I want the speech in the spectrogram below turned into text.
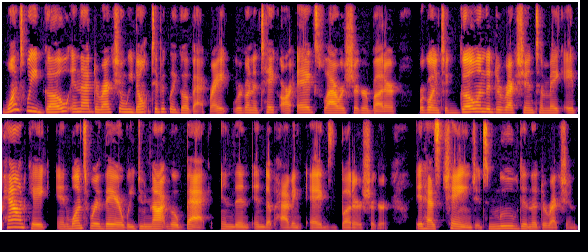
once we go in that direction, we don't typically go back, right? We're going to take our eggs, flour, sugar, butter. We're going to go in the direction to make a pound cake. And once we're there, we do not go back and then end up having eggs, butter, sugar. It has changed, it's moved in the direction.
